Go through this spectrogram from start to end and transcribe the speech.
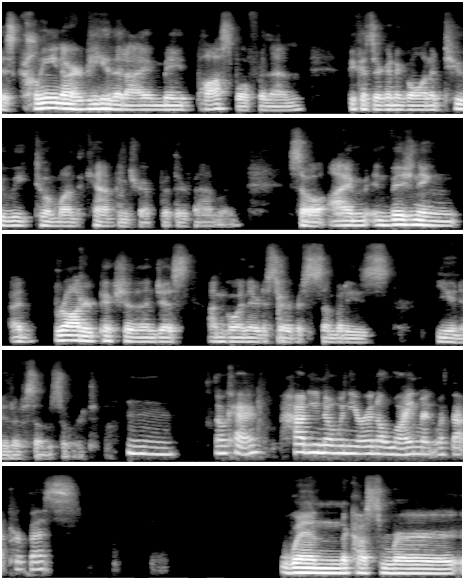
this clean RV that I made possible for them because they're going to go on a two week to a month camping trip with their family. So I'm envisioning a broader picture than just I'm going there to service somebody's unit of some sort. Mm, okay. How do you know when you're in alignment with that purpose? When the customer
